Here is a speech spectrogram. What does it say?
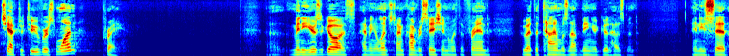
Chapter 2, verse 1 pray. Uh, many years ago, I was having a lunchtime conversation with a friend who at the time was not being a good husband and he said,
